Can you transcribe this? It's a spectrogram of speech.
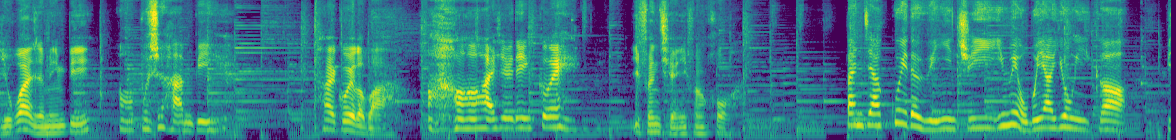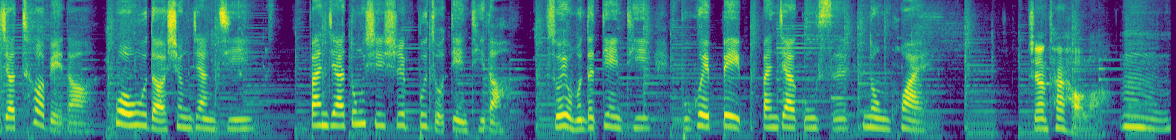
一万人民币？哦，不是韩币。太贵了吧？哦，还是有点贵。一分钱一分货。搬家贵的原因之一，因为我们要用一个比较特别的货物的升降机。搬家东西是不走电梯的，所以我们的电梯不会被搬家公司弄坏。这样太好了。嗯，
